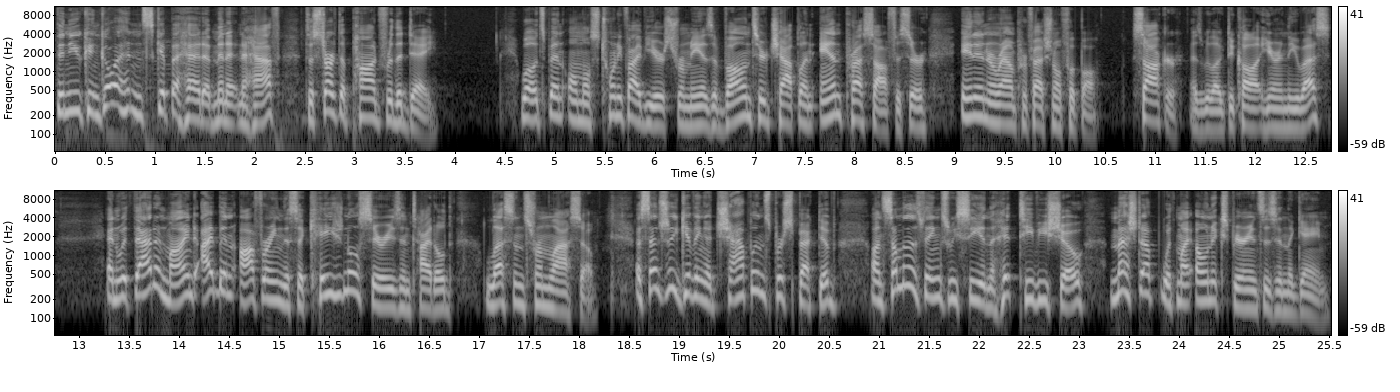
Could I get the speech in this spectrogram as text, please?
then you can go ahead and skip ahead a minute and a half to start the pod for the day. Well, it's been almost 25 years for me as a volunteer chaplain and press officer in and around professional football, soccer, as we like to call it here in the US. And with that in mind, I've been offering this occasional series entitled Lessons from Lasso, essentially giving a chaplain's perspective on some of the things we see in the hit TV show meshed up with my own experiences in the game.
